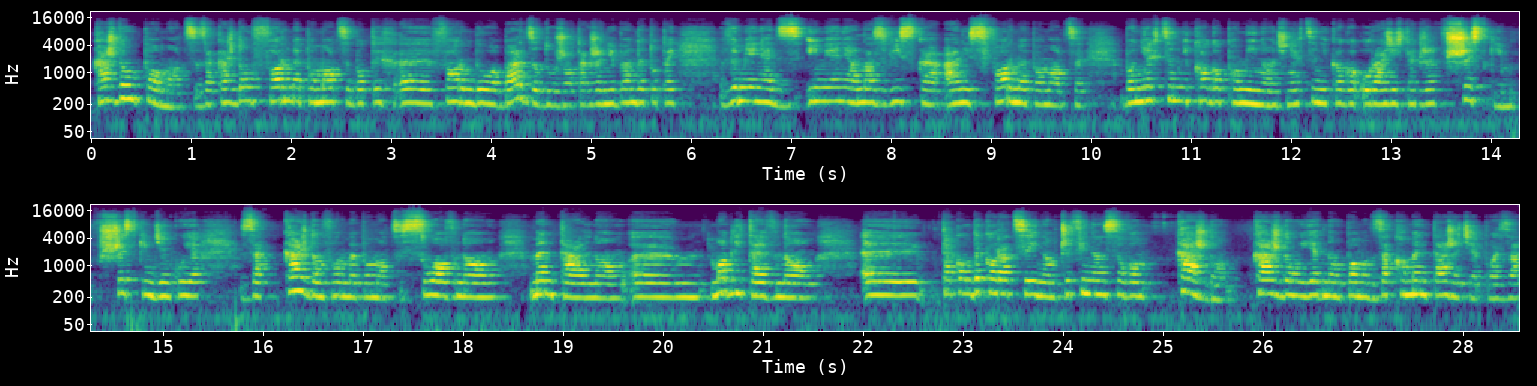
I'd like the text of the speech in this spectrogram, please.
każdą pomoc, za każdą formę pomocy, bo tych e, form było bardzo dużo, także nie będę tutaj wymieniać z imienia, nazwiska ani z formy pomocy, bo nie chcę nikogo pominąć, nie chcę nikogo urazić, także wszystkim, wszystkim dziękuję za każdą formę pomocy słowną, mentalną, modlitewną, y, taką dekoracyjną czy finansową, każdą, każdą jedną pomoc, za komentarze ciepłe, za,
